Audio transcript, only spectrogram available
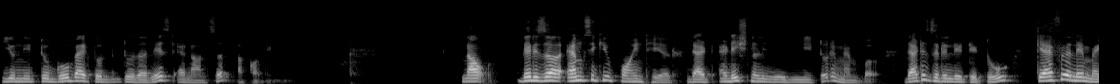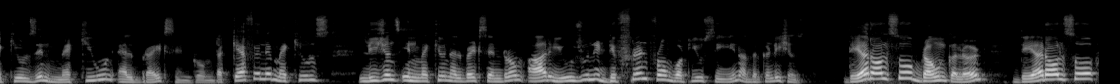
you need to go back to, to the list and answer accordingly. Now, there is a MCQ point here that additionally you need to remember that is related to café macules in McCune-Albright syndrome. The café macules lesions in McCune-Albright syndrome are usually different from what you see in other conditions. They are also brown colored, they are also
